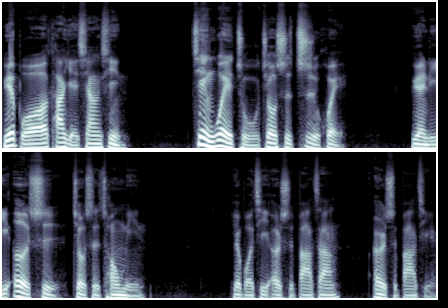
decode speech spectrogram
约伯他也相信，敬畏主就是智慧，远离恶事就是聪明。约伯记二十八章二十八节。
